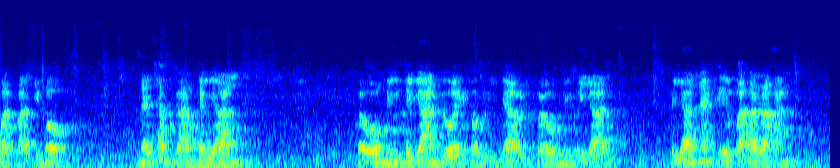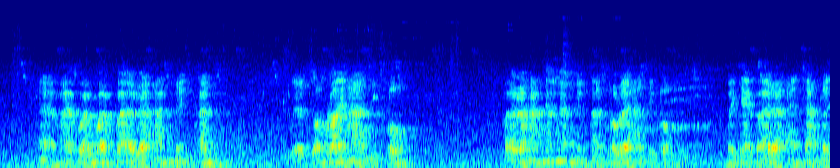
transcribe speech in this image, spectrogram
วาทปาติโมกในท่ามกลางพยาน พระองค์มีพยานด้วย พระพุทธเจ้าพระองค์มีพยาน พยานนั้นคือพระอรหันต์หมายความว่าพระอรหันต์หนึ่งพัน สองร้อยห้าสิบองค์ พระอรหันต์ทั้งนั้นหนึ่งพันสองร้อยห้าสิบองค์ ไม่ใช่พระอรหันต์สร้างกัน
